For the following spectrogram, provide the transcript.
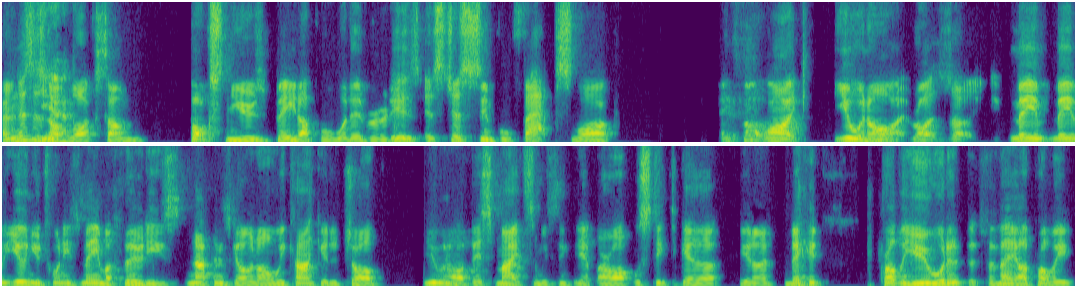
And this is Yeah. not like some Fox News beat up or whatever it is. It's just simple facts. Like it's not like you and I, right? So me, me, you in your twenties, me in my thirties, nothing's going on. We can't get a job. You and I are best mates, and we think, yep, all right, we'll stick together. You know, probably you wouldn't, but for me, I'd probably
